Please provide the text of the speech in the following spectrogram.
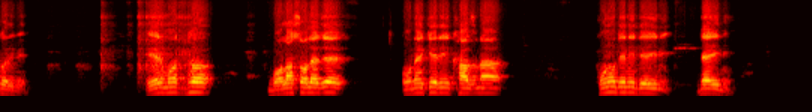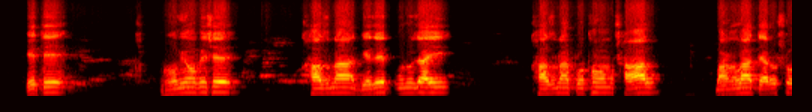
করিবে। এর মধ্যে বলা চলে যে, অনেকেরই খাজনা কোনোদিনই দেয়নি দেয়নি। এতে ভূমি অফিসে খাজনা গেজেট অনুযায়ী খাজনার প্রথম সাল বাংলা তেরোশো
